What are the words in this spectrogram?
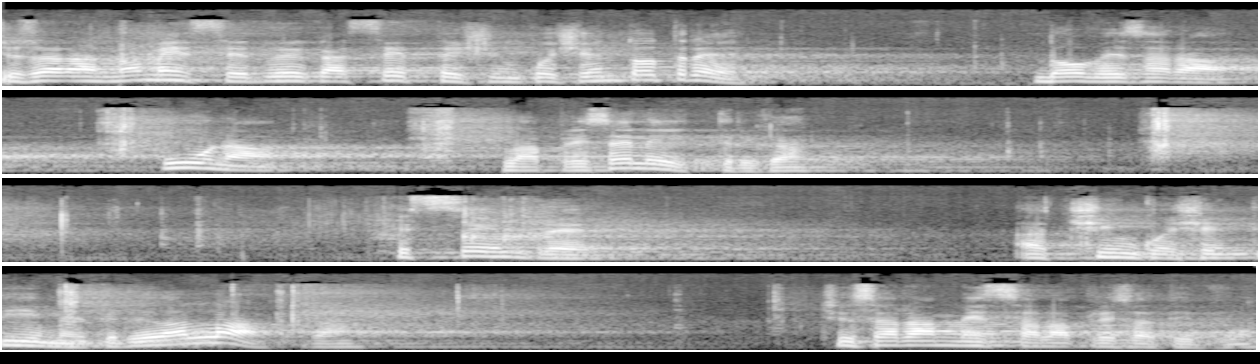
Ci saranno messe due cassette 503 dove sarà una la presa elettrica e sempre a 5 cm dall'altra ci sarà messa la presa tv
